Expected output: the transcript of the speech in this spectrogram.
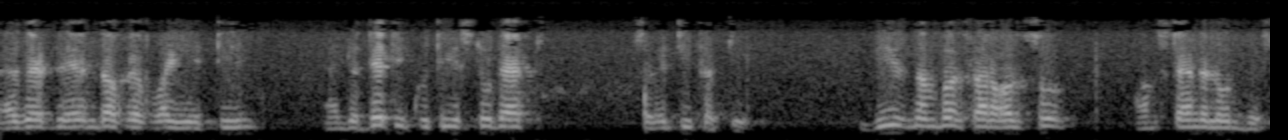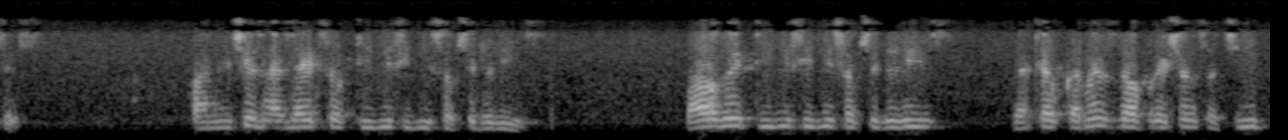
as at the end of FY18 and the debt equity stood at 70-30. These numbers are also on standalone basis. Financial highlights of TBCB subsidiaries. Power Grid TBCB subsidiaries that have commenced operations achieved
